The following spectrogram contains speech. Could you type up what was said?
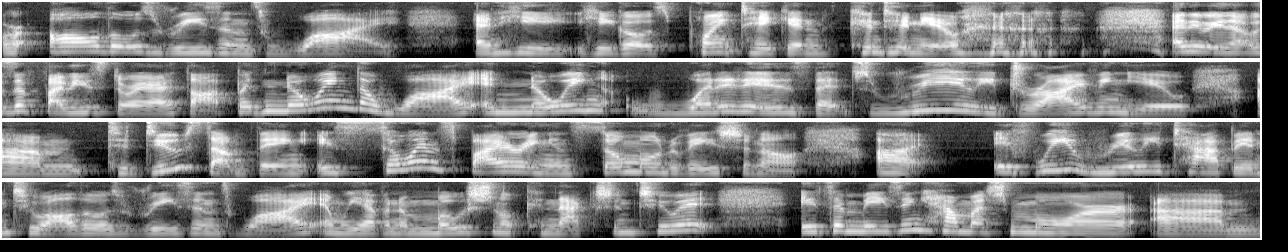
or all those reasons why? And he, he goes, point taken, continue. anyway, that was a funny story, I thought. But knowing the why and knowing what it is that's really driving you um, to do something is so inspiring and so motivational. Uh, if we really tap into all those reasons why and we have an emotional connection to it, it's amazing how much more um,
